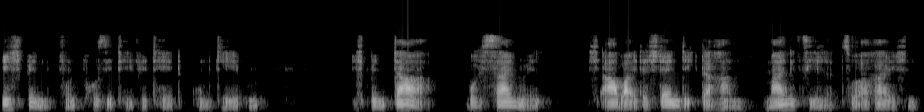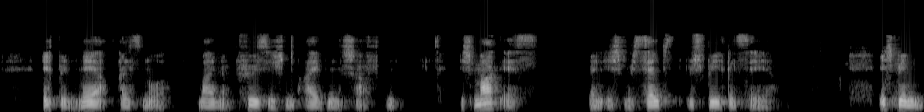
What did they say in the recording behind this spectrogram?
Ich bin von Positivität umgeben. Ich bin da, wo ich sein will. Ich arbeite ständig daran, meine Ziele zu erreichen. Ich bin mehr als nur meine physischen Eigenschaften. Ich mag es, wenn ich mich selbst im Spiegel sehe. Ich bin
